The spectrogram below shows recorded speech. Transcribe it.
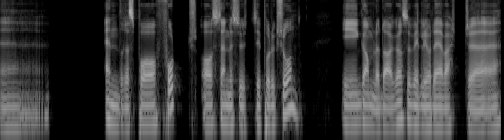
eh, endres på fort og sendes ut til produksjon. I gamle dager så ville jo det vært eh,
